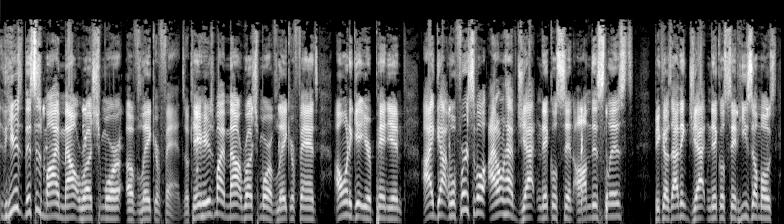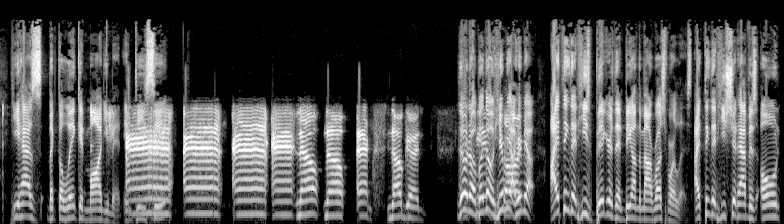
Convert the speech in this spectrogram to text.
here's this is my Mount Rushmore of Laker fans. Okay, here's my Mount Rushmore of Laker fans. I want to get your opinion. I got well. First of all, I don't have Jack Nicholson on this list because I think Jack Nicholson he's almost he has like the Lincoln Monument in DC. Uh, uh, uh, uh, no, no, X, no good. No, no, but no. Hear me out. Hear me out. I think that he's bigger than being on the Mount Rushmore list. I think that he should have his own.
